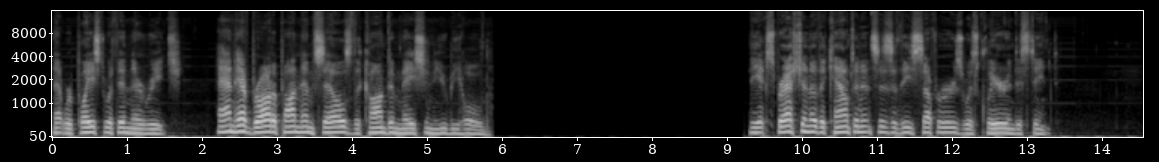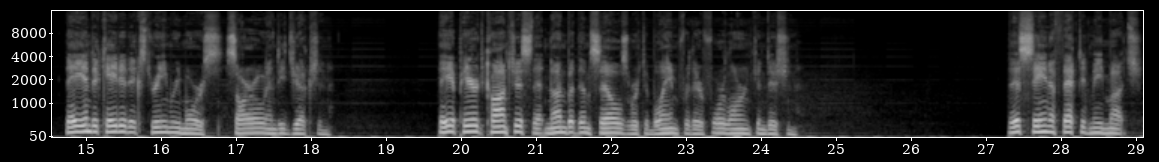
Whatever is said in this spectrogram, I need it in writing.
that were placed within their reach, and have brought upon themselves the condemnation you behold. The expression of the countenances of these sufferers was clear and distinct. They indicated extreme remorse, sorrow, and dejection. They appeared conscious that none but themselves were to blame for their forlorn condition. This scene affected me much,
